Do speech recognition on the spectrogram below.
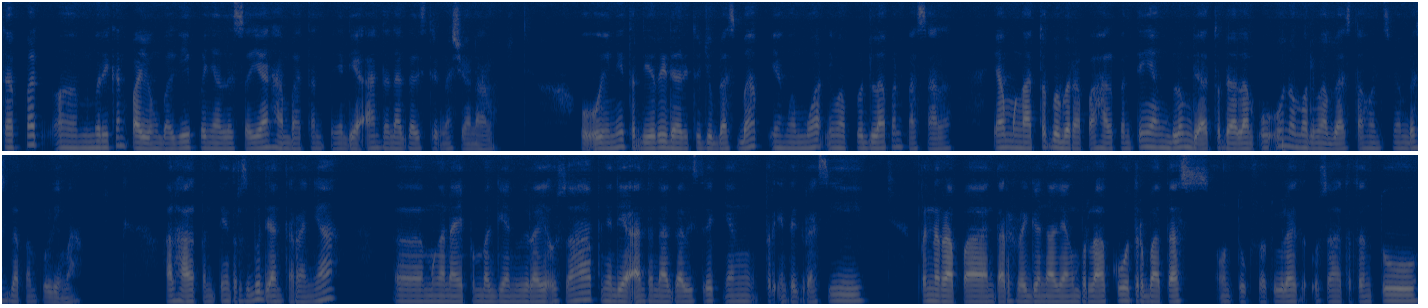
dapat eh, memberikan payung bagi penyelesaian hambatan penyediaan tenaga listrik nasional. UU ini terdiri dari 17 bab yang memuat 58 pasal yang mengatur beberapa hal penting yang belum diatur dalam UU nomor 15 tahun 1985. Hal-hal penting tersebut di antaranya e, mengenai pembagian wilayah usaha penyediaan tenaga listrik yang terintegrasi, penerapan tarif regional yang berlaku terbatas untuk suatu wilayah usaha tertentu,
